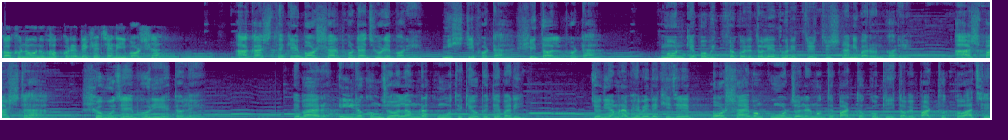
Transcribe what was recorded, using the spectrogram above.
কখনো অনুভব করে দেখেছেন এই বর্ষা? আকাশ থেকে বর্ষার ফোঁটা ঝরে পড়ে, মিষ্টি ফোঁটা, শীতল ফোঁটা। মনকে পবিত্র করে তোলে ধরিত্রীর তৃষ্ণা নিবারণ করে। আশপাশটা সবুজে ভরিয়ে তোলে। এবার এই রকম জল আমরা কুয়ো থেকেও পেতে পারি। যদি আমরা ভেবে দেখি যে বর্ষা এবং কুয়োর জলের মধ্যে পার্থক্য কি, তবে পার্থক্য আছে।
